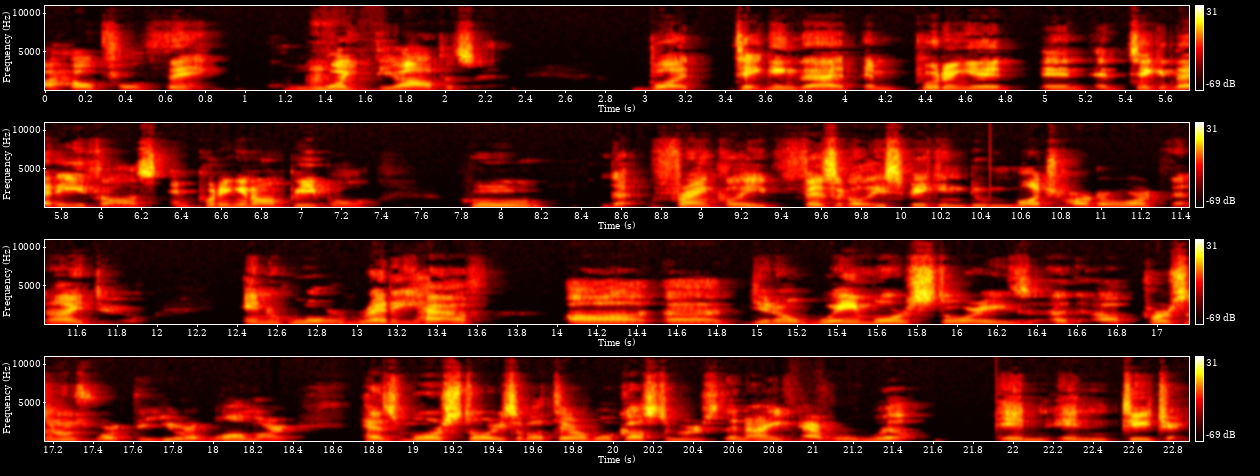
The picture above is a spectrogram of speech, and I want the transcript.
a helpful thing. Quite mm-hmm. the opposite. But taking that and putting it and, and taking that ethos and putting it on people who, frankly, physically speaking, do much harder work than I do, and who already have, uh, uh, you know, way more stories. A, a person who's worked a year at Walmart has more stories about terrible customers than I ever will in in teaching.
